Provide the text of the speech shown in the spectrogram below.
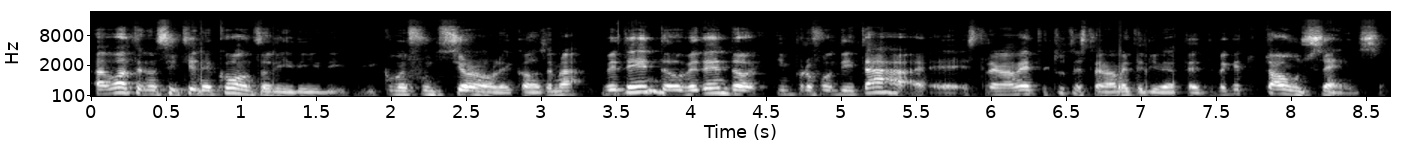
a volte non si tiene conto di, di- di- di come funzionano le cose, ma vedendo, vedendo in profondità è estremamente, tutto estremamente divertente, perché tutto ha un senso.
